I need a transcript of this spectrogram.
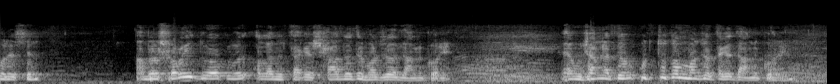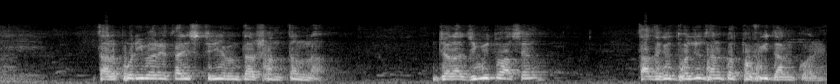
করেছেন। আমরা সবাই দোয়া করব আল্লাহ তাকে শাহাদাতের মর্যাদা দান করেন এবং জান্নাতের উচ্চতম মর্যাদা তাকে দান করেন। তার পরিবারে তার স্ত্রী এবং তার সন্তানরা যারা জীবিত আছেন, তাদেরকে ধৈর্য ধারণ করে তফি দান করেন।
